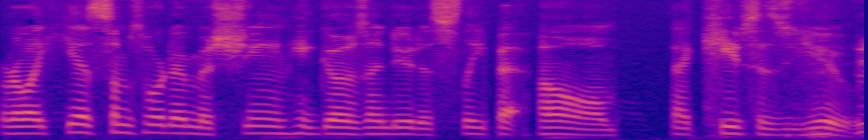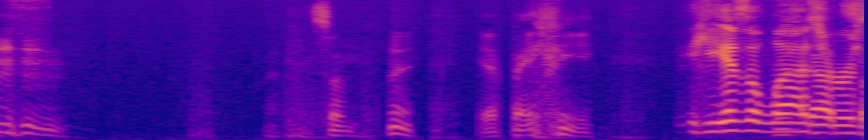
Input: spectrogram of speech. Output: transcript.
or like he has some sort of machine he goes into to sleep at home that keeps his youth. Some, yeah, maybe. He has a Lazarus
